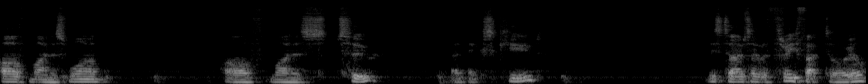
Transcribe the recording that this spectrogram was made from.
half minus 1, half minus 2, and x cubed. This time it's over 3 factorial,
